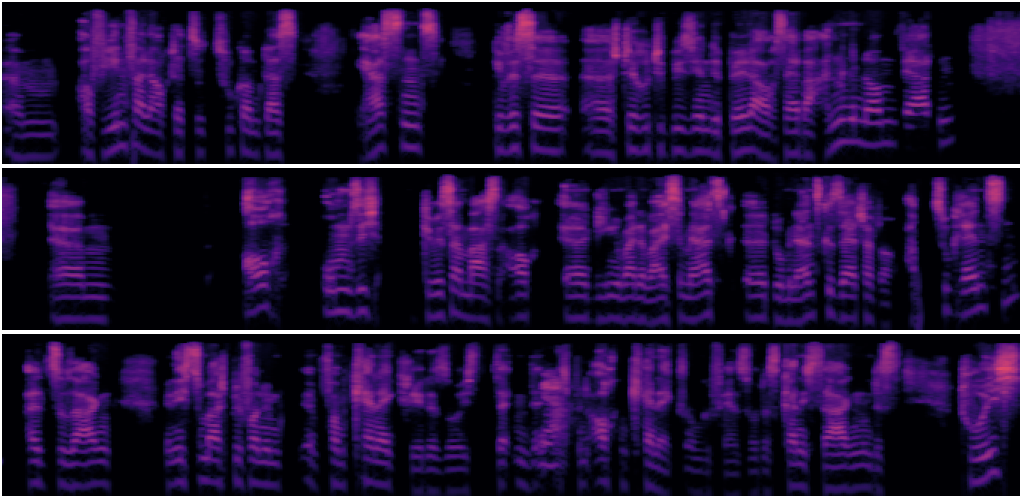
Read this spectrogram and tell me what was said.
ähm, auf jeden Fall auch dazu zukommt, dass erstens gewisse äh, stereotypisierende Bilder auch selber angenommen werden, ähm, auch um sich gewissermaßen auch äh, gegenüber einer weißen Mehrheitsdominanzgesellschaft äh, auch abzugrenzen. Also zu sagen, wenn ich zum Beispiel von dem, äh, vom Kenneck rede, so ich, ja. ich bin auch ein Kenneck ungefähr so, das kann ich sagen und das tue ich.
